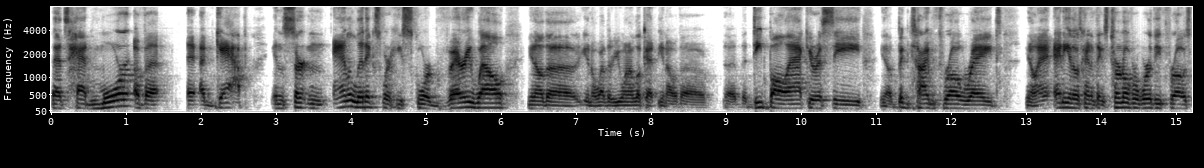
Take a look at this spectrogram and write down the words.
that's had more of a a gap in certain analytics where he scored very well. You know the you know whether you want to look at you know the the, the deep ball accuracy, you know, big time throw rate, you know, any of those kind of things, turnover worthy throws,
